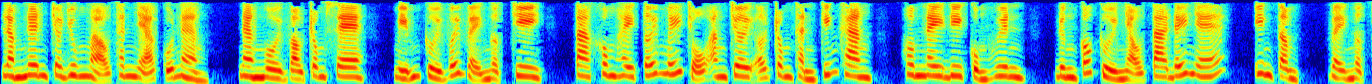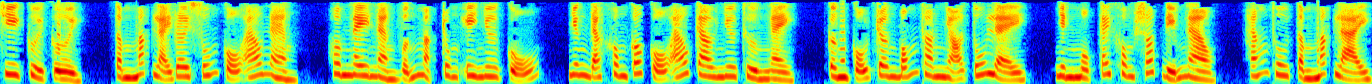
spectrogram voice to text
làm nên cho dung mạo thanh nhã của nàng, nàng ngồi vào trong xe, mỉm cười với vệ ngật chi, ta không hay tới mấy chỗ ăn chơi ở trong thành kiến khang, hôm nay đi cùng huynh, đừng có cười nhạo ta đấy nhé, yên tâm, vệ ngật chi cười cười, tầm mắt lại rơi xuống cổ áo nàng, hôm nay nàng vẫn mặc trung y như cũ, nhưng đã không có cổ áo cao như thường ngày, cần cổ trơn bóng thon nhỏ tú lệ, nhìn một cái không sót điểm nào, hắn thu tầm mắt lại,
